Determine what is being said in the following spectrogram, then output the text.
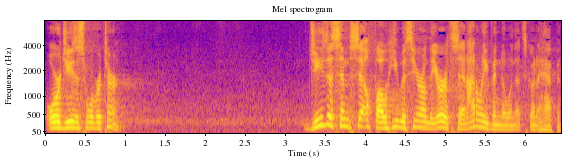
or Jesus will return. Jesus himself, while he was here on the earth, said, I don't even know when that's going to happen.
